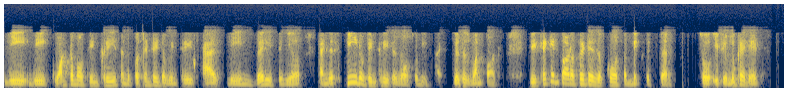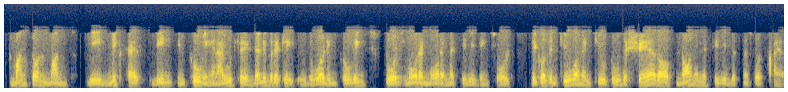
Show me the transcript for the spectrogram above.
The the quantum of increase and the percentage of increase has been very severe, and the speed of increase has also been high. This is one part. The second part of it is, of course, the mix itself. So if you look at it, month on month, the mix has been improving, and I would say deliberately is the word improving towards more and more MHCV being sold, because in Q1 and Q2, the share of non-MHCV business was higher.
